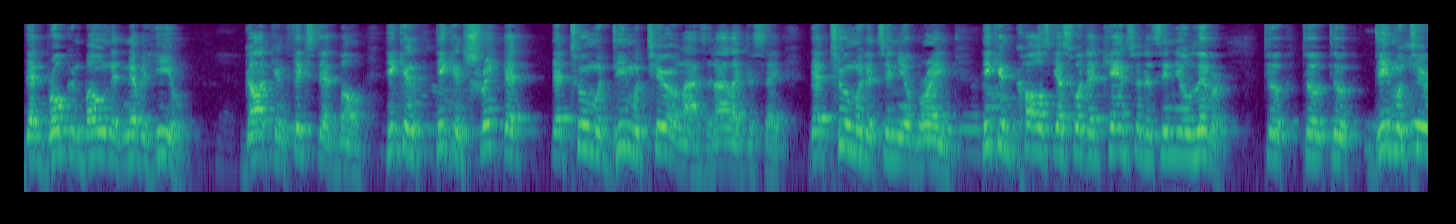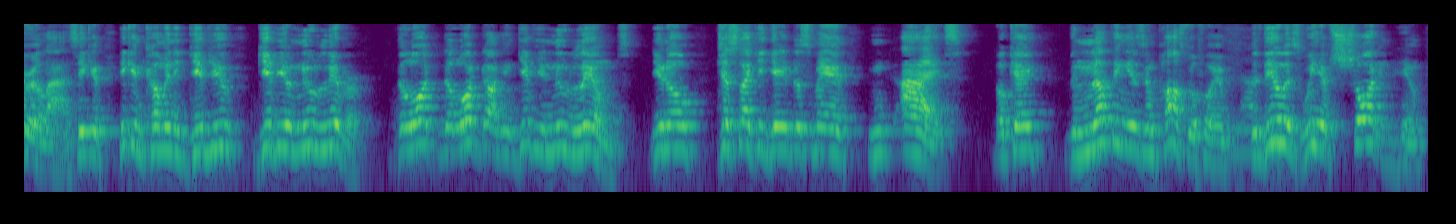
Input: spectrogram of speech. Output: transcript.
that broken bone that never healed. God can fix that bone. He can, he can shrink that, that tumor, dematerialize it, I like to say. That tumor that's in your brain. He can cause, guess what, that cancer that's in your liver to, to, to dematerialize. He can, he can come in and give you, give you a new liver. The Lord, the Lord God can give you new limbs. You know, just like he gave this man eyes. Okay? The, nothing is impossible for him. Nothing. The deal is we have shortened him.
